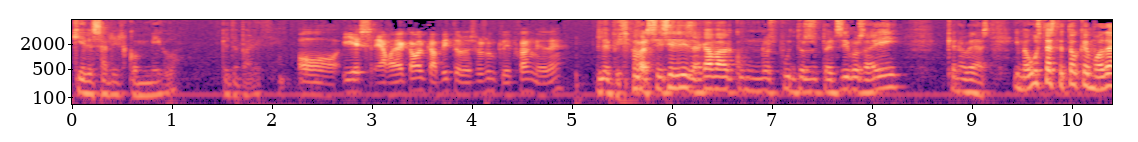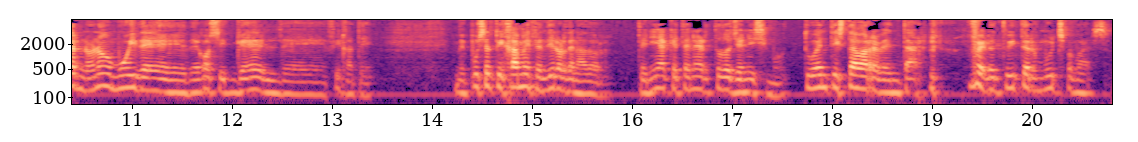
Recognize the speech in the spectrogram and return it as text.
¿Quieres salir conmigo? ¿Qué te parece? Oh, y es, ahora acaba el capítulo, eso es un cliffhanger, ¿eh? Le pidió sí, sí, sí, se acaba con unos puntos suspensivos ahí que no veas. Y me gusta este toque moderno, ¿no? Muy de, de Gossip Girl, de, fíjate. Me puse el pijama y encendí el ordenador. Tenía que tener todo llenísimo. Twenty estaba a reventar, pero Twitter mucho más.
